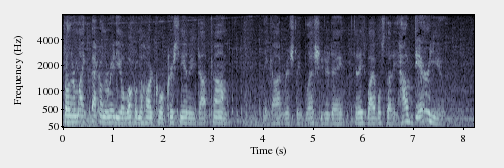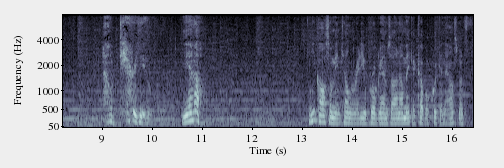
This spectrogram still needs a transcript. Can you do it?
Brother Mike, back on the radio. Welcome to HardcoreChristianity.com. May God richly bless you today. Today's Bible study. How dare you? How dare you? Yeah. Can you call somebody and tell them the radio program's on? I'll make a couple quick announcements.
